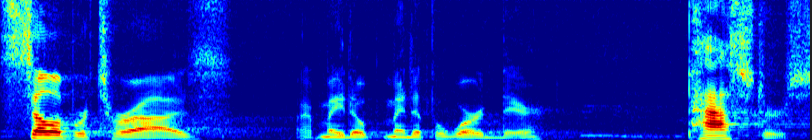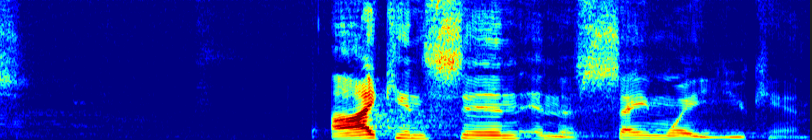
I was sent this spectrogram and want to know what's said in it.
celebratorize, I made up, made up a word there, pastors. I can sin in the same way you can,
